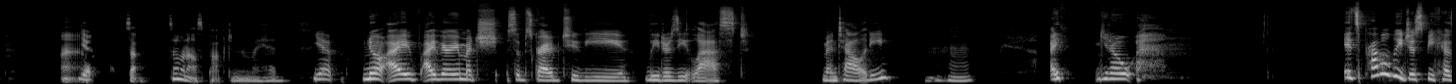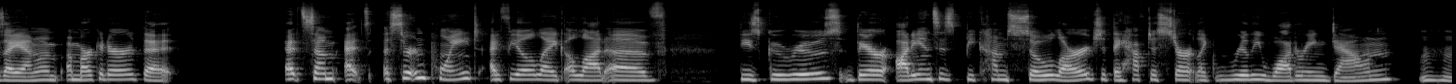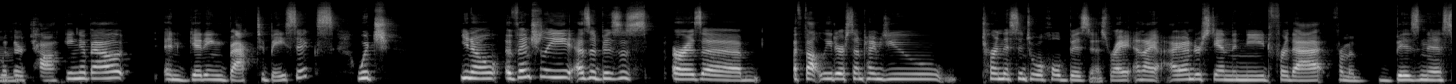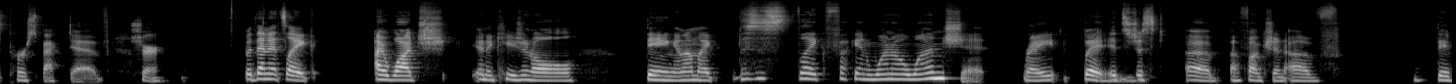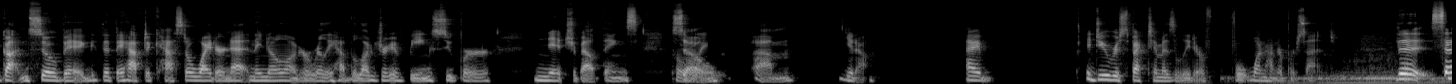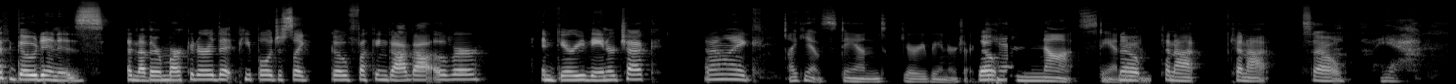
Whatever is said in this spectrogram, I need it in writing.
Uh, Yep. So someone else popped into my head. Yep. No, I I very much subscribe to the leaders eat last mentality. Mm-hmm. I you know it's probably just because I am a, a marketer that at some at a certain point I feel like a lot of these gurus their audiences become so large that they have to start like really watering down Mm-hmm. what they're talking about and getting back to basics which you know eventually as a business or as a, a thought leader sometimes you turn this into a whole business right and I, I understand the need for that from a business perspective Sure. but then it's like i watch an occasional thing and i'm like this is like fucking 101 shit right but it's Mhm. just a, a function of they've gotten so big that they have to cast a wider net and they no longer really have the luxury of being super niche about things Totally. so um you know i i do respect him as a leader for 100% the seth godin is another marketer that people just like go fucking gaga over and gary vaynerchuk and i'm like I can't stand Gary Vaynerchuk. Nope. Cannot stand nope him. cannot cannot so Yeah.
